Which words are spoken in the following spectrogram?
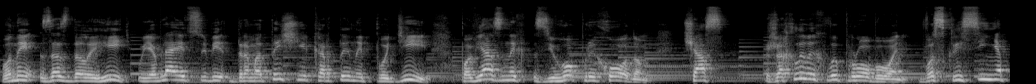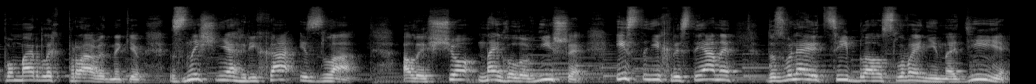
Вони заздалегідь уявляють собі драматичні картини подій, пов'язаних з Його приходом, час жахливих випробувань, воскресіння померлих праведників, знищення гріха і зла. Але що найголовніше, істинні християни дозволяють цій благословенній надії,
